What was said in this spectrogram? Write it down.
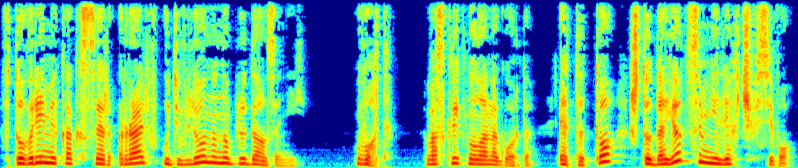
в то время как сэр Ральф удивленно наблюдал за ней. «Вот!» — воскликнула она гордо. «Это то, что дается мне легче всего».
